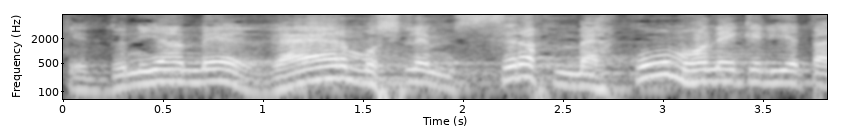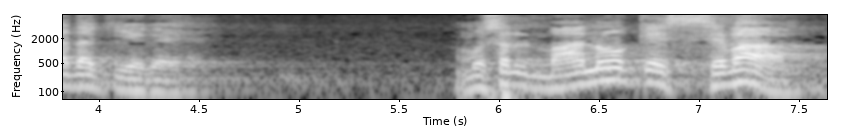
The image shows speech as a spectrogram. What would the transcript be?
کہ دنیا میں غیر مسلم صرف محکوم ہونے کے لیے پیدا کیے گئے ہیں۔ مسلمانوں کے سوا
